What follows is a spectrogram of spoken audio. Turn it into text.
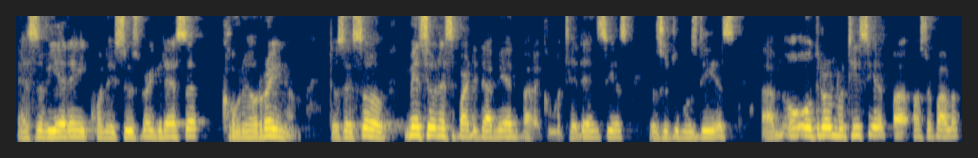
Eso viene cuando Jesús regresa con el reino. Entonces, eso menciona esa parte también para como tendencias en los últimos días. Um, ¿Otra noticia, Pastor Pablo?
